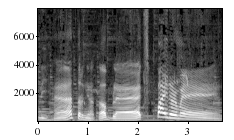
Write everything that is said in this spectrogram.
lihat ternyata Black Spider-Man.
